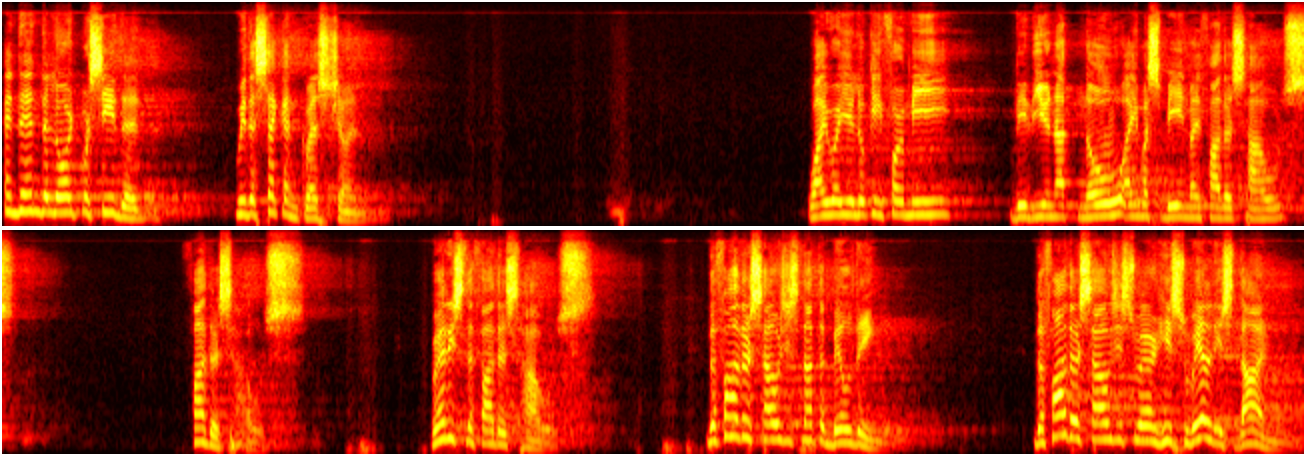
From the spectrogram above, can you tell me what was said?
And then the Lord proceeded with the second question. Why were you looking for me? Did you not know I must be in my Father's house? Father's house. Where is the Father's house? The Father's house is not a building. The Father's house is where His will is done.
